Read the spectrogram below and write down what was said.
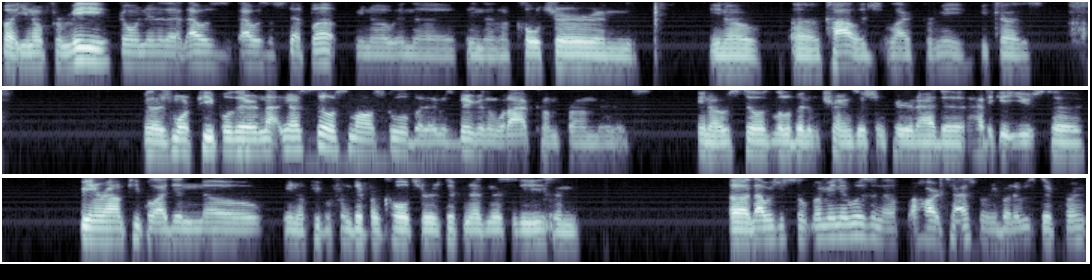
But you know, for me going into that, that was that was a step up. You know, in the in the culture and you know uh, college life for me because you know there's more people there. Not you know, it's still a small school, but it was bigger than what I've come from, and it's you know still a little bit of a transition period. I had to had to get used to being around people I didn't know. You know, people from different cultures, different ethnicities, and uh, that was just, I mean, it wasn't a, a hard task for me, but it was different.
